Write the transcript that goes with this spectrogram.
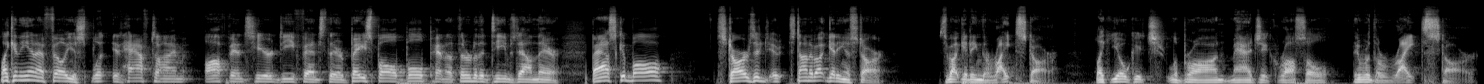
Like in the NFL, you split at halftime, offense here, defense there. Baseball, bullpen, a third of the teams down there. Basketball, stars. It's not about getting a star. It's about getting the right star. Like Jokic, LeBron, Magic, Russell. They were the right star,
